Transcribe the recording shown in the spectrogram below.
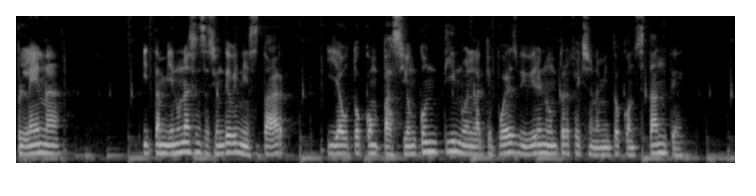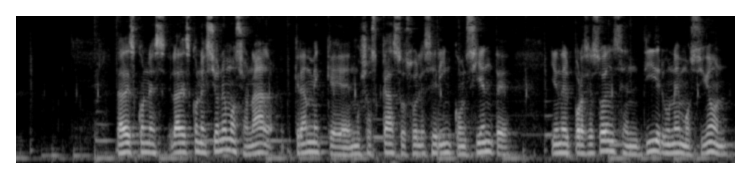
plena y también una sensación de bienestar y autocompasión continua en la que puedes vivir en un perfeccionamiento constante. La, desconexión emocional, créanme que en muchos casos suele ser inconsciente y en el proceso de sentir una emoción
